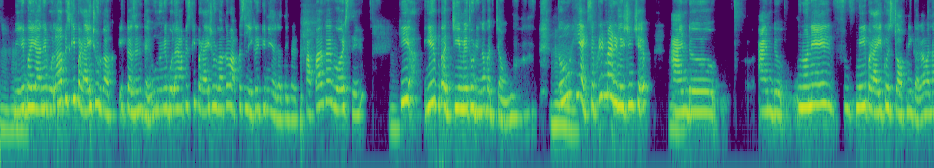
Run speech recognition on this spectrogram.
मेरे भैया ने बोला आप इसकी पढ़ाई छुड़वा एक कज़न थे। उन्होंने बोला आप इसकी पढ़ाई छुड़वा कर वापस लेकर क्यों नहीं आ जाते घर पापा का वर्ड्स थे हम्म। कि ये बच्ची मैं थोड़ी ना बच्चा हूँ। तो ही accepted my relationship and and उन्होंने मेरी पढ़ाई को स्टॉप नहीं करा। वरना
